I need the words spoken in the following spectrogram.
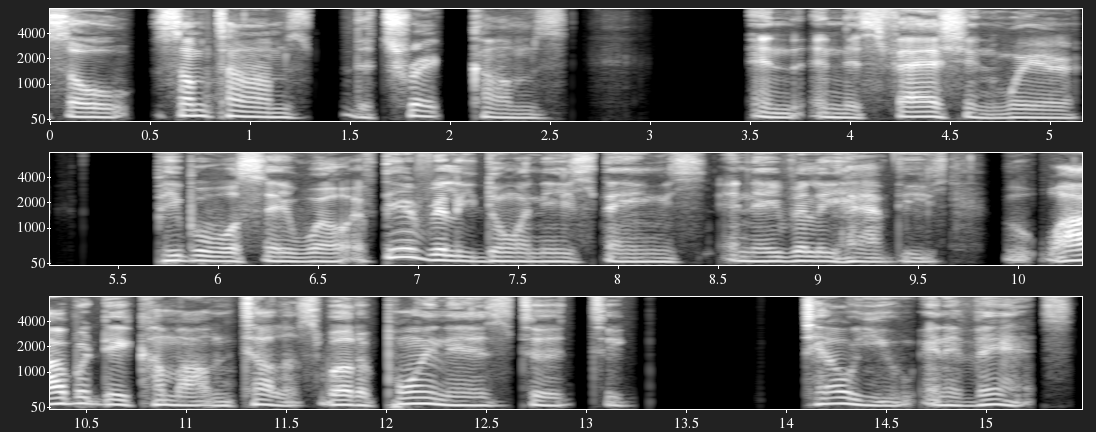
so sometimes the trick comes in in this fashion where people will say, well, if they're really doing these things and they really have these, why would they come out and tell us? Well, the point is to to tell you in advance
